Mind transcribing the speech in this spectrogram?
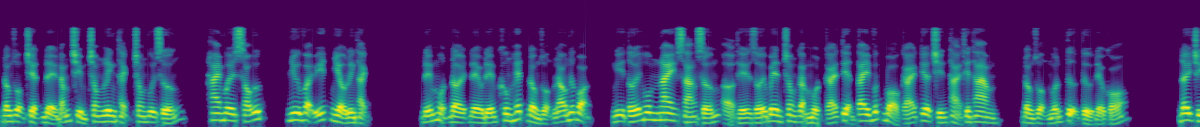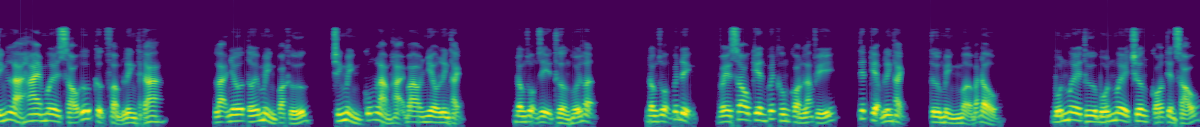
Đồng ruộng triệt để đắm chìm trong linh thạch trong vui sướng, hai mươi sáu ức, như vậy ít nhiều linh thạch. Đến một đời đều đếm không hết đồng ruộng lao nước bọn, nghĩ tới hôm nay sáng sớm ở thế giới bên trong gặm một cái tiện tay vứt bỏ cái kia chín thải thiên tham, đồng ruộng muốn tự tử đều có. Đây chính là hai mươi sáu ước cực phẩm linh thạch ta lại nhớ tới mình quá khứ chính mình cũng làm hại bao nhiêu linh thạch. Đồng ruộng dị thường hối hận. Đồng ruộng quyết định, về sau kiên quyết không còn lãng phí, tiết kiệm linh thạch, từ mình mở bắt đầu. Bốn mươi thứ bốn mươi chương có tiền sáu.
